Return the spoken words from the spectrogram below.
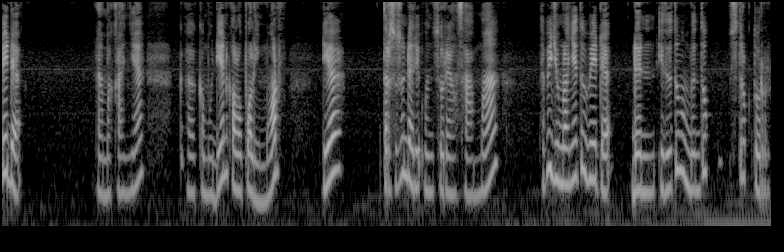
beda. Nah, makanya e, kemudian kalau polimorf dia tersusun dari unsur yang sama tapi jumlahnya itu beda dan itu tuh membentuk struktur.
